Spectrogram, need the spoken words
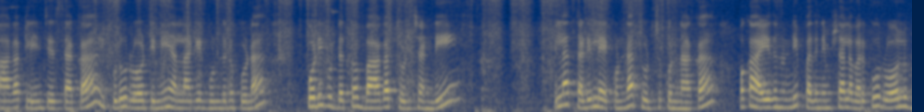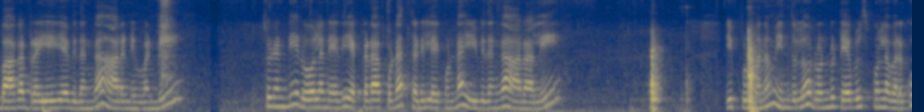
బాగా క్లీన్ చేశాక ఇప్పుడు రోటిని అలాగే గుండును కూడా పొడి గుడ్డతో బాగా తుడచండి. ఇలా తడి లేకుండా తుడుచుకున్నాక ఒక ఐదు నుండి పది నిమిషాల వరకు రోలు బాగా డ్రై అయ్యే విధంగా ఆరనివ్వండి. చూడండి రోల్ అనేది ఎక్కడా కూడా తడి లేకుండా ఈ విధంగా ఆరాలి. ఇప్పుడు మనం ఇందులో రెండు టేబుల్ స్పూన్ల వరకు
